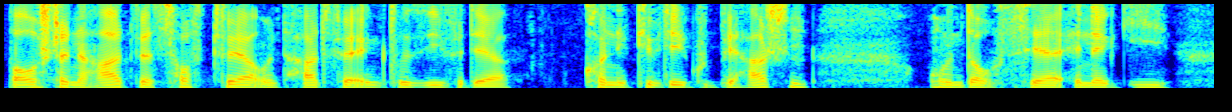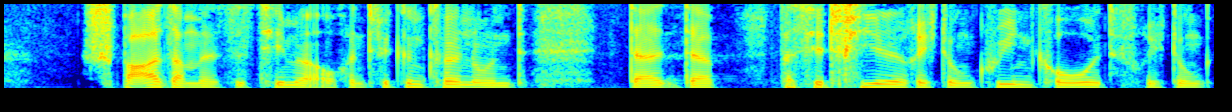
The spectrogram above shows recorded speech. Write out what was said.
Bausteine Hardware, Software und Hardware inklusive der Konnektivität gut beherrschen und auch sehr energiesparsame Systeme auch entwickeln können. Und da, da passiert viel Richtung Green Code, Richtung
